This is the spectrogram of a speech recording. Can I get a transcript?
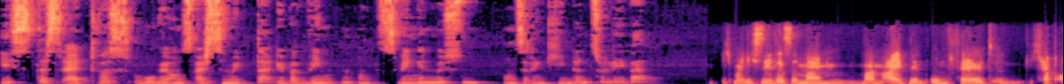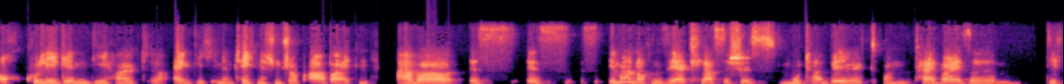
ist es etwas, wo wir uns als Mütter überwinden und zwingen müssen, unseren Kindern zuliebe? Ich meine, ich sehe das in meinem, meinem eigenen Umfeld. Ich habe auch Kolleginnen, die halt äh, eigentlich in einem technischen Job arbeiten, aber es, es ist immer noch ein sehr klassisches Mutterbild und teilweise die,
